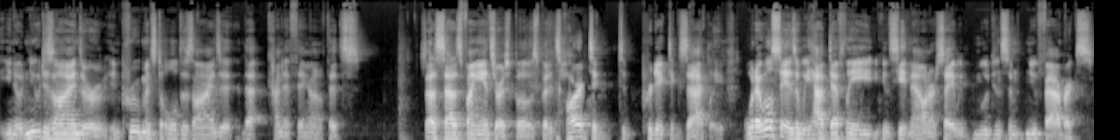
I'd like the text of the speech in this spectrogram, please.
you know new designs or improvements to old designs that kind of thing. I don't know if that's it's not a satisfying answer i suppose but it's hard to to predict exactly. What i will say is that we have definitely you can see it now on our site we've moved in some new fabrics.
